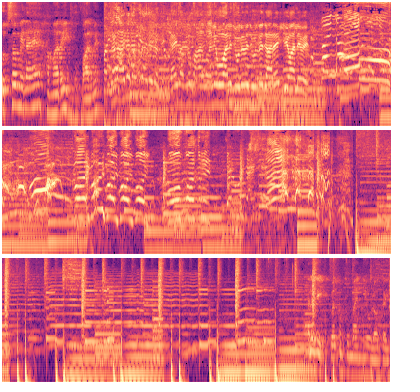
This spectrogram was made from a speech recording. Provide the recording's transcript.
उत्सव मेला है हमारे भोपाल में। चल आजा जल्दी आजा जल्दी गाइस हम लोग वहाँ वाले वो वाले झूले में झूलने जा रहे हैं ये वाले में। भाई भाई भाई भाई भाई ओ भाग रहे हेलो जी welcome to my new vlog guys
